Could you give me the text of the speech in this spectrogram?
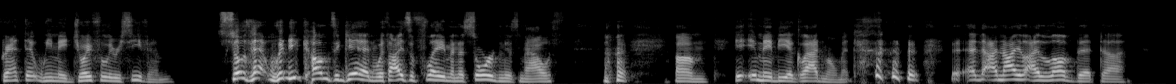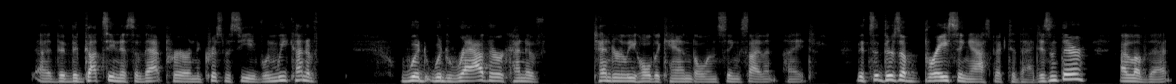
grant that we may joyfully receive him, so that when he comes again with eyes of flame and a sword in his mouth, um, it, it, may be a glad moment. and, and I, I love that uh, uh, the, the gutsiness of that prayer on the Christmas Eve when we kind of would would rather kind of tenderly hold a candle and sing Silent Night. It's a, there's a bracing aspect to that, isn't there? I love that.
